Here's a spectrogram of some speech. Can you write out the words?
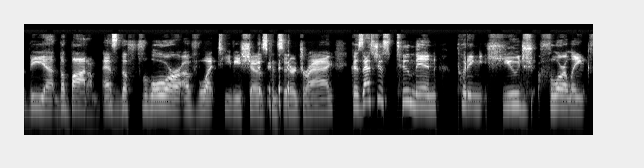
the uh, the bottom, as the floor of what TV shows consider drag, because that's just two men putting huge floor length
